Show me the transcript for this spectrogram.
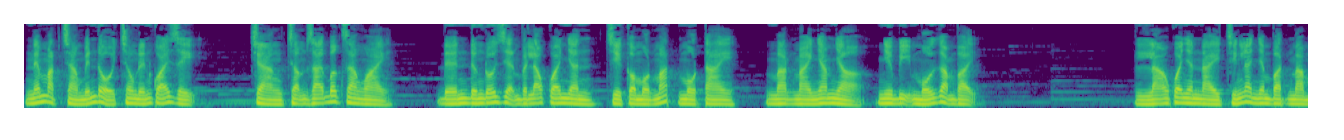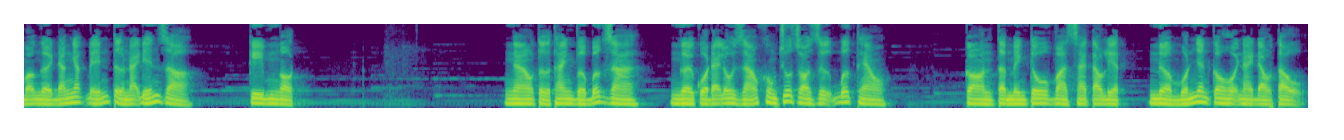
ném mặt chàng biến đổi trông đến quái dị. Chàng chậm rãi bước ra ngoài Đến đứng đối diện với lão quái nhân, Chỉ còn một mắt, một tai, Mặt mày nham nhở như bị mối gặm vậy. Lão quái nhân này chính là nhân vật mà mọi người đang nhắc đến từ nãy đến giờ, Kim Ngột. Ngao Tử Thanh vừa bước ra, Người của đại lô giáo không chút do dự bước theo. Còn Tần Minh Tu và Sai Tào Liệt Nửa muốn nhân cơ hội này đào tẩu,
